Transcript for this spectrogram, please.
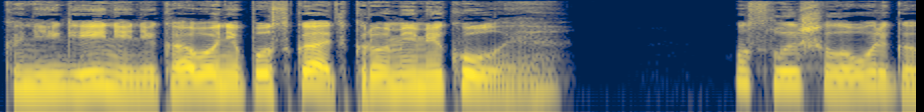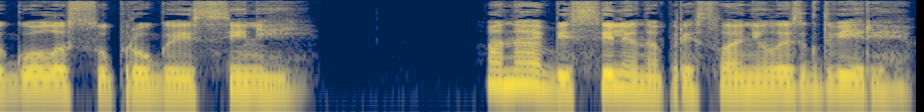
«Княгине никого не пускать, кроме Микулы!» Услышала Ольга голос супруга из синей. Она обессиленно прислонилась к двери.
